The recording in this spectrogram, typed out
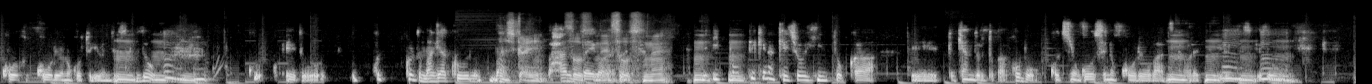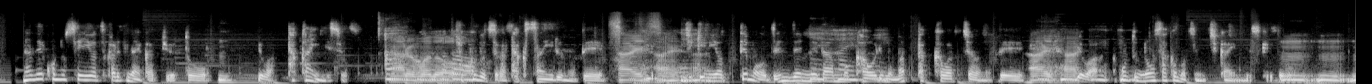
こう香料のこと言うんですけど、うんうんうんうんこえー、とここれと真逆の、まあ確かに反そうですね対側そうですね。うんで一般的な化粧品とか、えー、とキャンドルとかほぼこっちの合成の香料が使われているんですけど、うんうんなぜこの精油は使われてないかっていうと、うん。要は高いんですよ。あなるほど。植物がたくさんいるのではいはいはい。時期によっても全然値段も香りも全く変わっちゃうので、はいはい。要。は本当に農作物に近いんですけど、うんうんう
